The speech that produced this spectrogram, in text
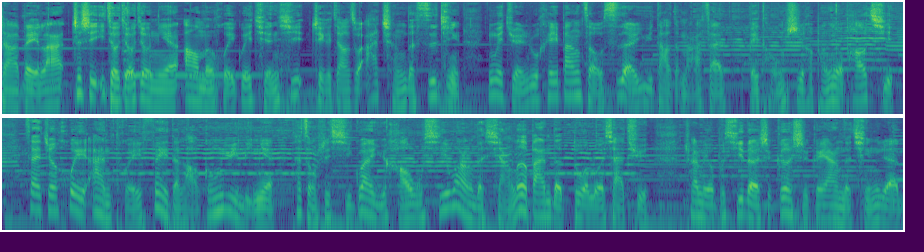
莎贝拉，这是一九九九年澳门回归前夕，这个叫做阿成的司警，因为卷入黑帮走私而遇到的麻烦，被同事和朋友抛弃。在这晦暗颓废的老公寓里面，他总是习惯于毫无希望的享乐般的堕落下去。川流不息的是各式各样的情人，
